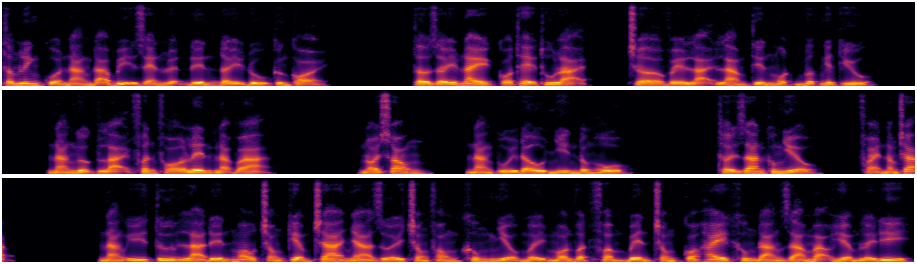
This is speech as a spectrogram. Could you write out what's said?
Tâm linh của nàng đã bị rèn luyện đến đầy đủ cứng cỏi. Tờ giấy này có thể thu lại, trở về lại làm tiến một bước nghiên cứu. Nàng ngược lại phân phó lên nạ vạ. Nói xong, nàng túi đầu nhìn đồng hồ. Thời gian không nhiều, phải nắm chắc. Nàng ý tứ là đến mau chóng kiểm tra nhà dưới trong phòng không nhiều mấy món vật phẩm bên trong có hay không đáng giá mạo hiểm lấy đi.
